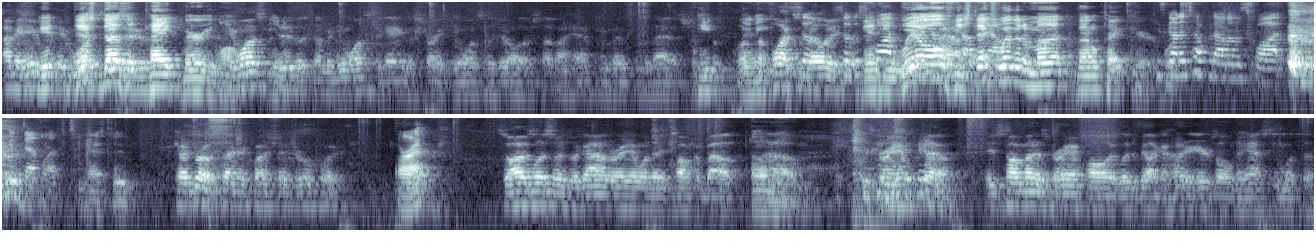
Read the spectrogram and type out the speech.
I mean, he, he It, wants this to doesn't do- take very long. He wants to you know. do the, I mean, he wants to gain the strength, he wants to do all this stuff, I have convinced him of that, it's He- just the- then the he- flexibility. So- so the just- And squat- he will, if he sticks with it a month, that'll take care of it. He's gotta tough it out on the squat, so he deadlift. Has to. Can I throw a second question in real quick? All right? So I was listening to a guy on the radio one day talk about. Oh, uh, no. His grand, no, he was talking about his grandpa, who lived to be like a hundred years old, and he asked him what the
